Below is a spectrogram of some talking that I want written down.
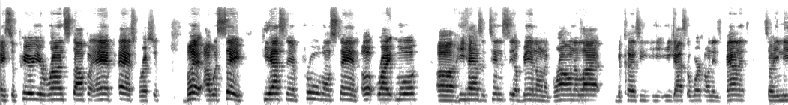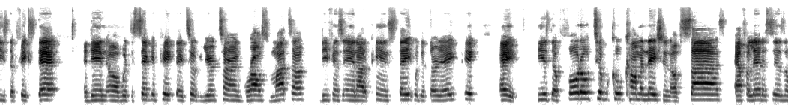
A superior run stopper and pass rusher. But I would say he has to improve on staying upright more. Uh, he has a tendency of being on the ground a lot because he, he he got to work on his balance. So he needs to fix that. And then uh, with the second pick, they took Yetur, Gross Mata, defense end out of Penn State with the 38 pick. Hey, he is the phototypical combination of size, athleticism,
